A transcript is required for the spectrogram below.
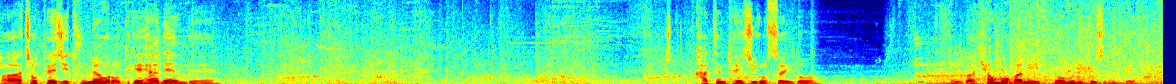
아, 저 돼지 두 명을 어떻게 해야 되는데. 같은 돼지로서 이거 뭔가 혐오감이 너무 느껴지는데.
